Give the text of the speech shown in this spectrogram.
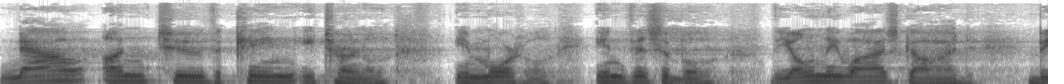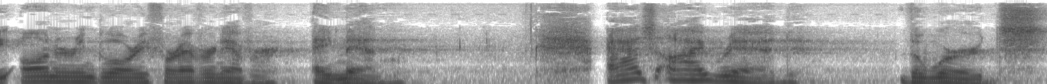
Now unto the King eternal, immortal, invisible, the only wise God, be honor and glory forever and ever. Amen. As I read the words,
